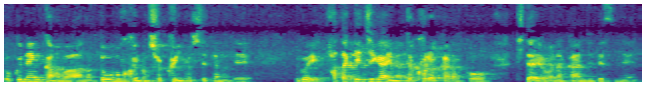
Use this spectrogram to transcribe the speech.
6年間はあの土木の職員をしてたので、すごい畑違いなところからこう来たような感じですね。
